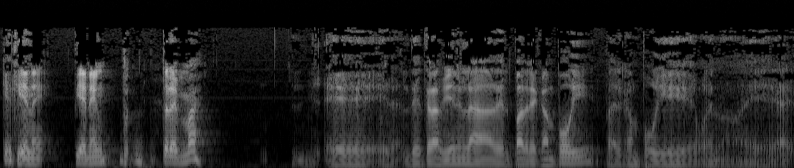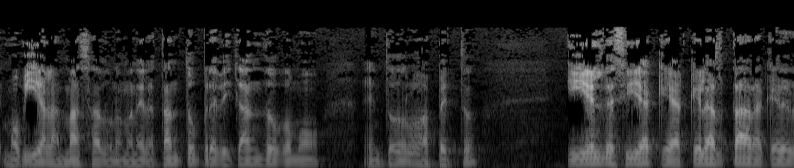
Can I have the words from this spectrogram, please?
Que tiene tienen tres más. Eh, detrás viene la del padre Campoy. El padre Campoy, eh, bueno, eh, movía las masas de una manera, tanto predicando como en todos los aspectos. Y él decía que aquel altar, aquel,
